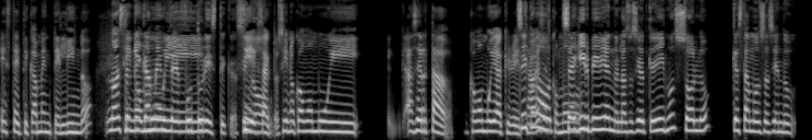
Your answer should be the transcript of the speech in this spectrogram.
estéticamente lindo. No Sino estéticamente muy- futurística. Sí, sino- exacto. Sino como muy acertado, como muy accurate, Sí, ¿sabes? como, Es como seguir viviendo en la sociedad que vivimos, solo que estamos haciendo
